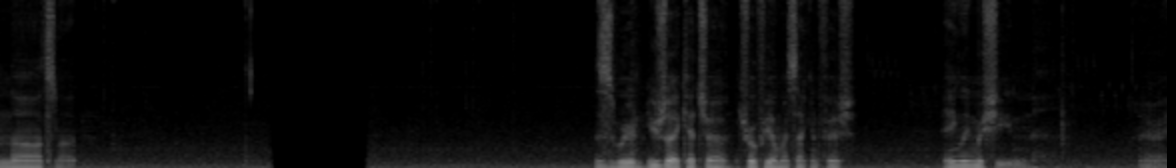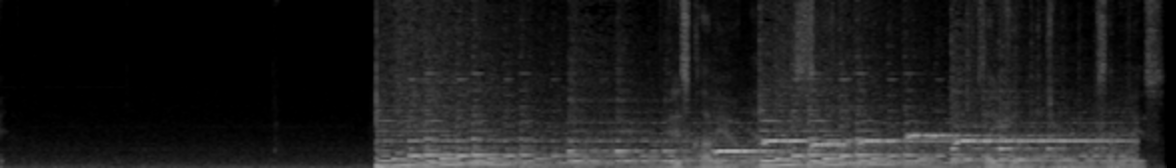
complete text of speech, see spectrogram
No, it's not. This is weird. Usually I catch a trophy on my second fish. Angling machine. Alright. It is cloudy out. Because I usually only catch them on sunny days.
